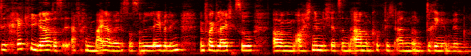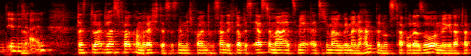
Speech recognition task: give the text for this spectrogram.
dreckiger. Das ist einfach in meiner Welt ist das so ein Labeling im Vergleich zu, ähm, oh, ich nehme dich jetzt in den Arm und guck dich an und dringe in, den, in dich ein. Das, du, du hast vollkommen recht, das ist nämlich voll interessant. Ich glaube, das erste Mal, als, mir, als ich immer irgendwie meine Hand benutzt habe oder so und mir gedacht habe,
